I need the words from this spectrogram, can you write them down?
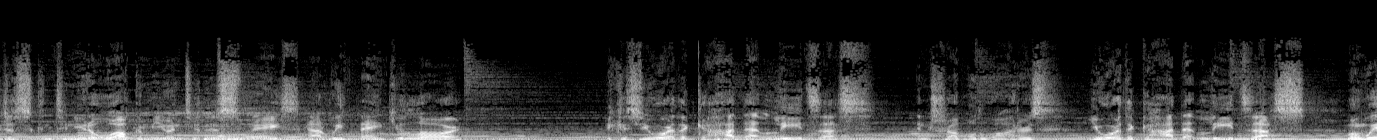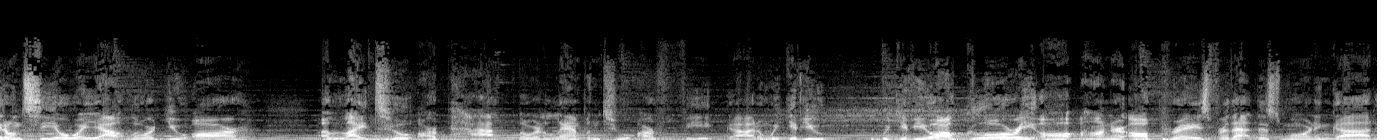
could just continue to welcome you into this space. God, we thank you, Lord, because you are the God that leads us in troubled waters. You are the God that leads us. When we don't see a way out, Lord, you are a light to our path, Lord, a lamp unto our feet, God. And we give you we give you all glory, all honor, all praise for that this morning, God.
